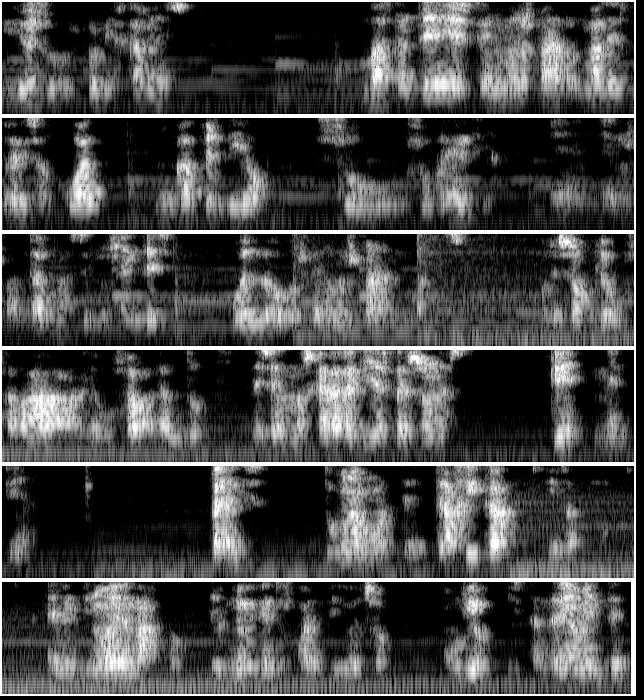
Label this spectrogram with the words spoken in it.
en sus propias carnes bastantes fenómenos paranormales gracias al cual nunca perdió su, creencia en, en, los fantasmas, en los entes o en los fenómenos paranormales. Por eso le gustaba, le gustaba tanto desenmascarar a aquellas personas que mentían. Price tuvo una muerte trágica y rápida. El 29 de marzo de 1948 murió instantáneamente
